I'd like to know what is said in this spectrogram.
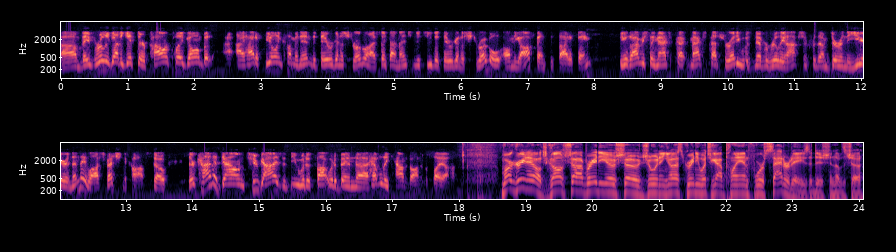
um, they've really got to get their power play going. But I, I had a feeling coming in that they were going to struggle, and I think I mentioned it to you that they were going to struggle on the offensive side of things because obviously Max Pe- Max Pacioretty was never really an option for them during the year, and then they lost Svechnikov. So they're kind of down two guys that you would have thought would have been uh, heavily counted on in the playoffs. Mark Greenhalgh, Golf Shop Radio Show, joining us. Greeny, what you got planned for Saturday's edition of the show?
